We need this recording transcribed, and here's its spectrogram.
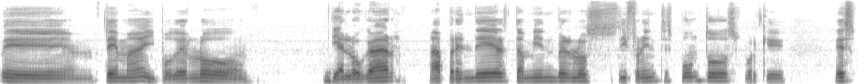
eh, tema y poderlo dialogar, aprender, también ver los diferentes puntos, porque es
